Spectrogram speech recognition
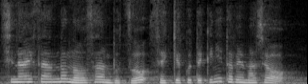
市内産の農産物を積極的に食べましょう。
